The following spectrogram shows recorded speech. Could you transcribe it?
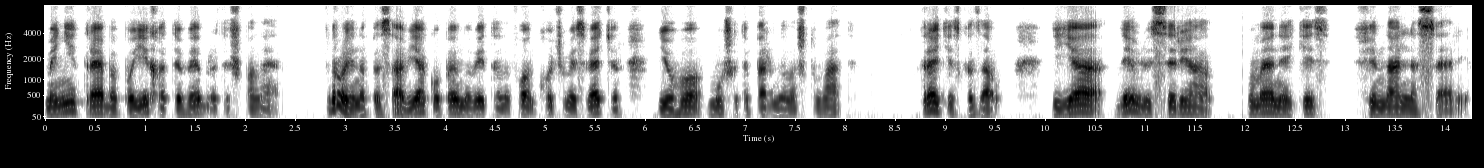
Мені треба поїхати вибрати шпалер. Другий написав, я купив новий телефон, хочу весь вечір його мушу тепер налаштувати. Третій сказав, я дивлюсь серіал, у мене якась фінальна серія.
